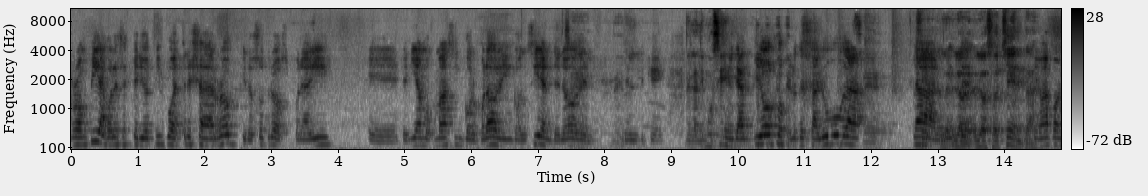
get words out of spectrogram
rompía con ese estereotipo de estrella de rock que nosotros por ahí eh, teníamos más incorporado en el inconsciente, ¿no? Sí, del, del- del que, De la el limusina. de anteojos que no te saluda. Sí. Claro, Sí, lo- ¿viste? lo- los 80. que va con.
